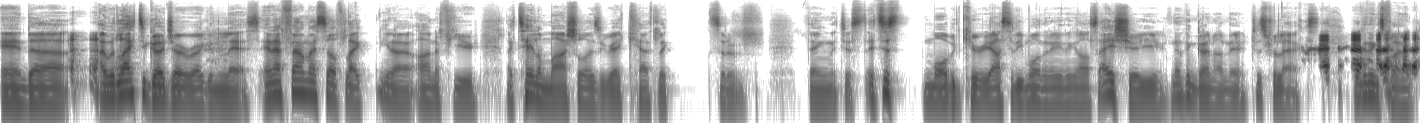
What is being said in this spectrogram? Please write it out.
and uh, I would like to go Joe Rogan less. And I found myself like you know on a few like Taylor Marshall is a great Catholic sort of thing that just it's just morbid curiosity more than anything else. I assure you, nothing going on there. Just relax. Everything's fine.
